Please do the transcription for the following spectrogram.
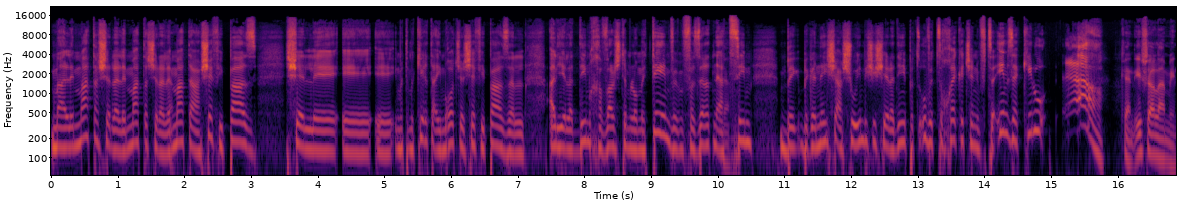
מהלמטה של הלמטה של הלמטה, שפי פז של, אה, אה, אה, אם אתה מכיר את האמרות של שפי פז על, על ילדים חבל שאתם לא מתים, ומפזרת כן. נעצים בגני שעשועים בשביל שילדים ייפצעו וצוחקת שנפצעים, זה כאילו... אה! כן, אי אפשר להאמין.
